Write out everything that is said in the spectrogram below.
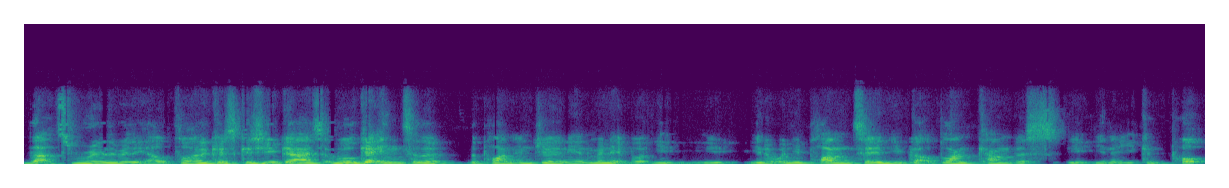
that's really really helpful and because because you guys we'll get into the the planting journey in a minute but you you you know when you're planting you've got a blank canvas you, you know you can put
